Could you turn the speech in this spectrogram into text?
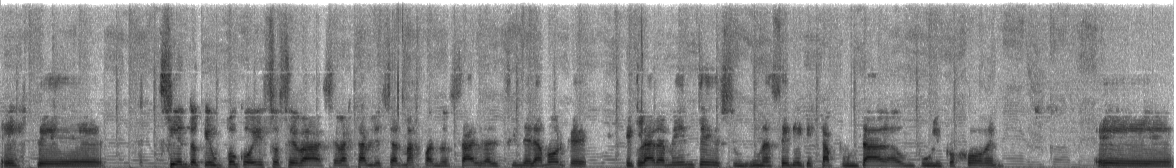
Este, siento que un poco eso se va, se va a establecer más cuando salga el fin del amor, que que claramente es una serie que está apuntada a un público joven. Eh,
